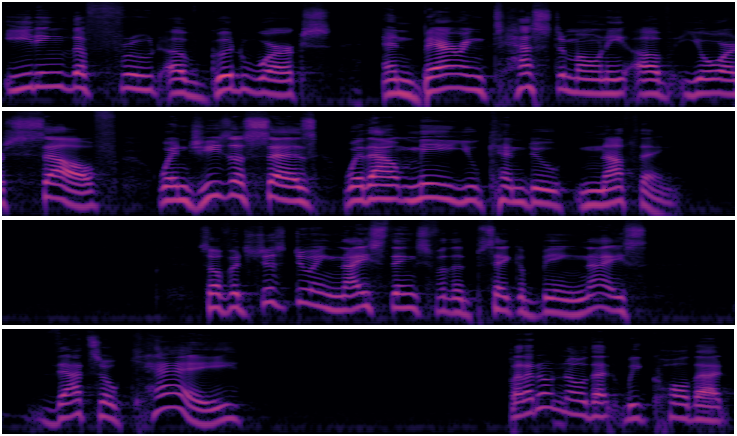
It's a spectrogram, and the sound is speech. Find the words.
eating the fruit of good works and bearing testimony of yourself when Jesus says, Without me, you can do nothing. So if it's just doing nice things for the sake of being nice, that's okay. But I don't know that we call that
